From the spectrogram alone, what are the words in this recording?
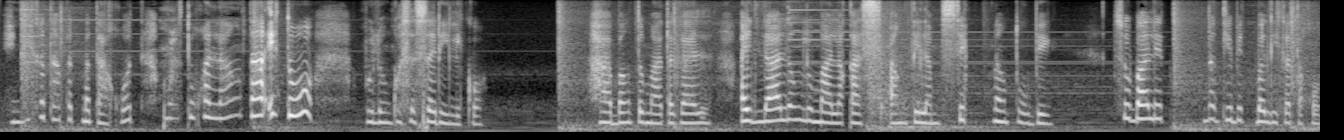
Hindi ka dapat matakot. Malto ka lang. Ta ito. Bulong ko sa sarili ko. Habang tumatagal ay lalong lumalakas ang tilamsik ng tubig. Subalit nagkibit balikat ako.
